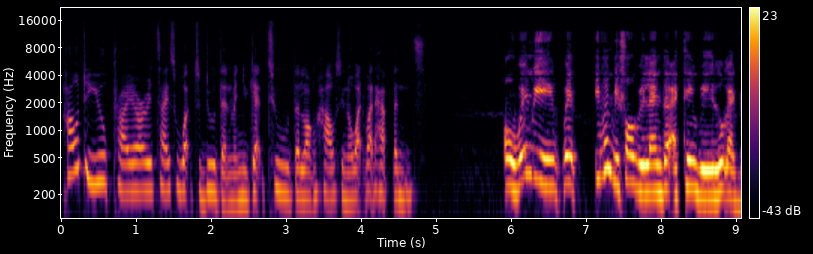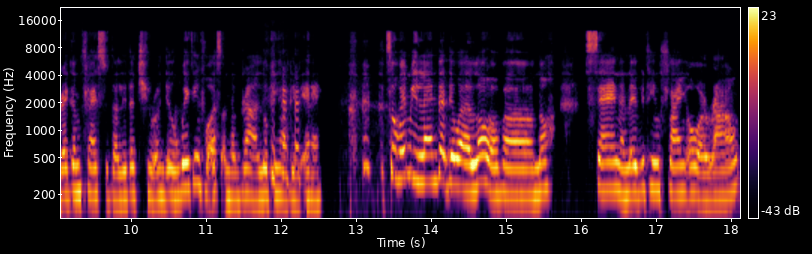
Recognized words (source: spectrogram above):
How do you prioritize what to do then when you get to the longhouse? You know what what happens? Oh, when we when even before we landed, I think we looked like dragonflies to the little children. They were waiting for us on the ground, looking up in the air. so when we landed, there were a lot of uh, no sand and everything flying all around.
